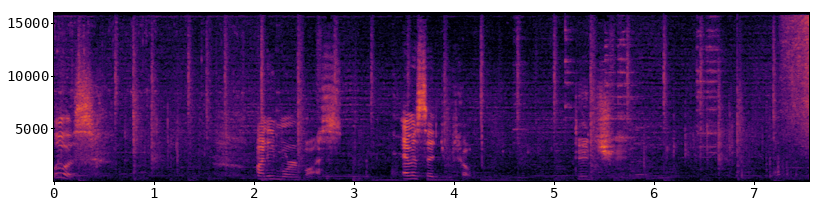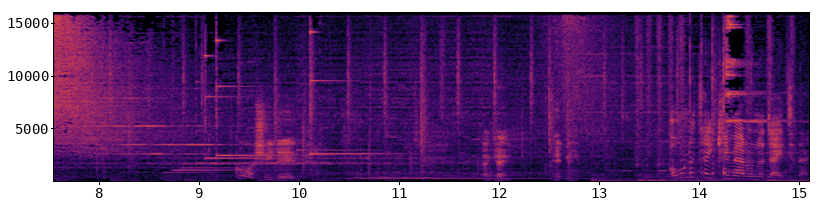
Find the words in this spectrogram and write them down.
Lewis. I need more advice. Emma said you would help. Did she? Of course she did. Okay, hit me. I want to take him out on a date today.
